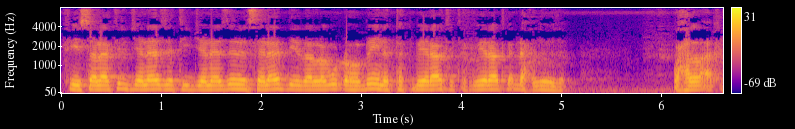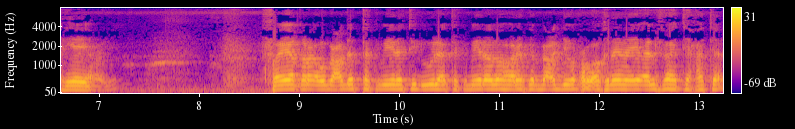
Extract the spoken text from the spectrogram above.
fii salaati ljanaasati janaasada salaadeeda lagu dhaho beyna takbiiraati takbiiraadka dhexdooda waxa la aqriya yacni fayaqra-u bacda atakbiirati aluulaa takbiirada hore ka bacdi wuxuu aqrinaya alfaatixata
